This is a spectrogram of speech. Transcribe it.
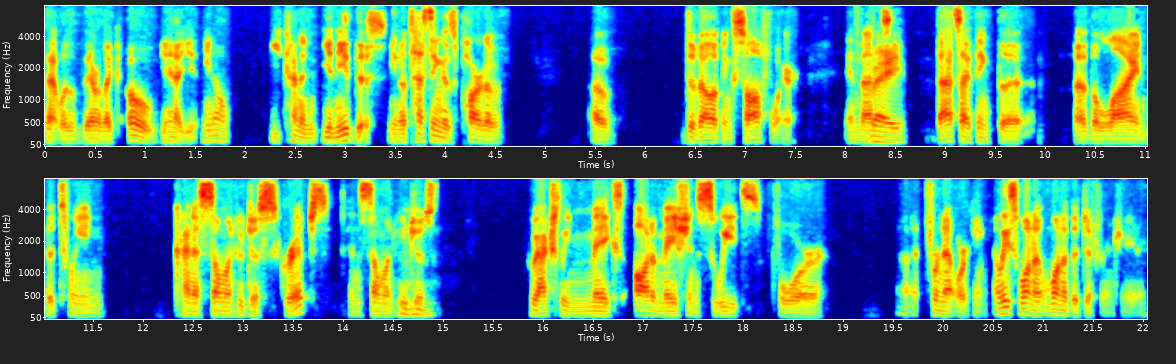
that was they were like, oh yeah, you, you know, you kind of you need this. You know, testing is part of of developing software, and that's right. that's I think the uh, the line between kind of someone who just scripts and someone who Mhm. just who actually makes automation suites for uh, for networking. At least one of one of the differentiators.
